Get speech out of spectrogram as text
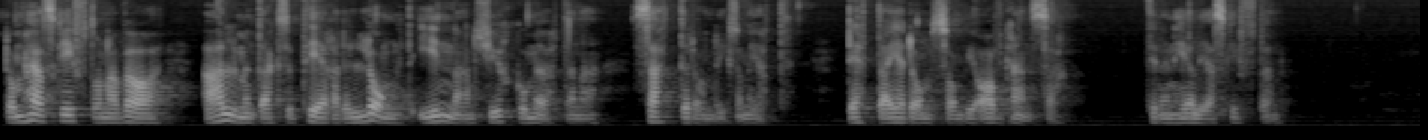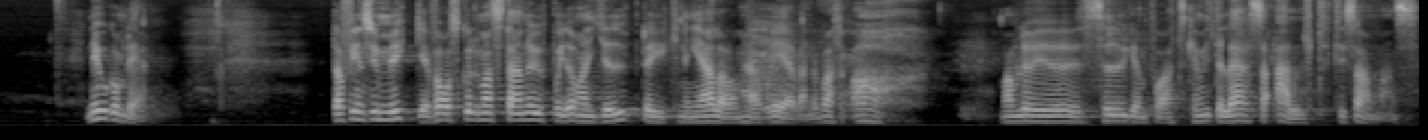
De här skrifterna var allmänt accepterade långt innan kyrkomötena satte dem liksom i att detta är de som vi avgränsar till den heliga skriften. Nog om det. Där finns ju mycket. Var skulle man stanna upp och göra en djupdykning i alla de här breven? Det var så, ah, man blir ju sugen på att kan vi inte läsa allt tillsammans?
